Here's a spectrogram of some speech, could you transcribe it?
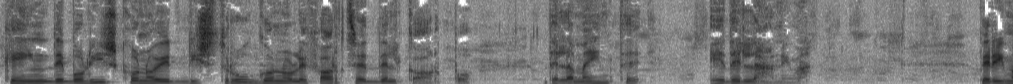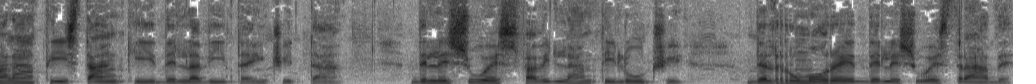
che indeboliscono e distruggono le forze del corpo, della mente e dell'anima. Per i malati stanchi della vita in città, delle sue sfavillanti luci, del rumore delle sue strade,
